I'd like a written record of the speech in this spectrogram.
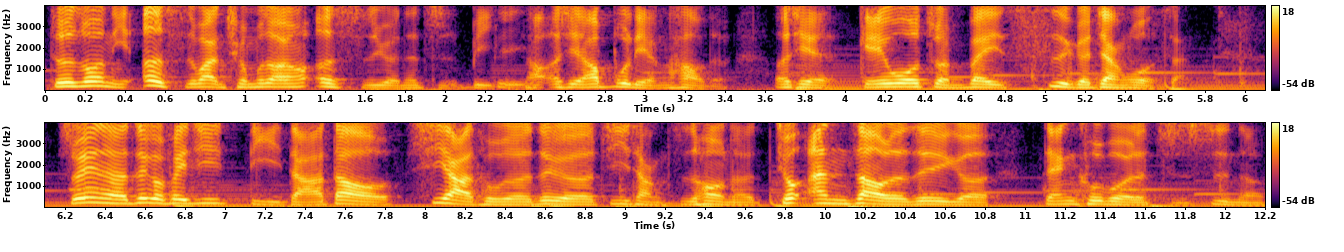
就是说你二十万全部都要用二十元的纸币，然后而且要不连号的，而且给我准备四个降落伞。所以呢，这个飞机抵达到西雅图的这个机场之后呢，就按照了这个。Dan Cooper 的指示呢，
